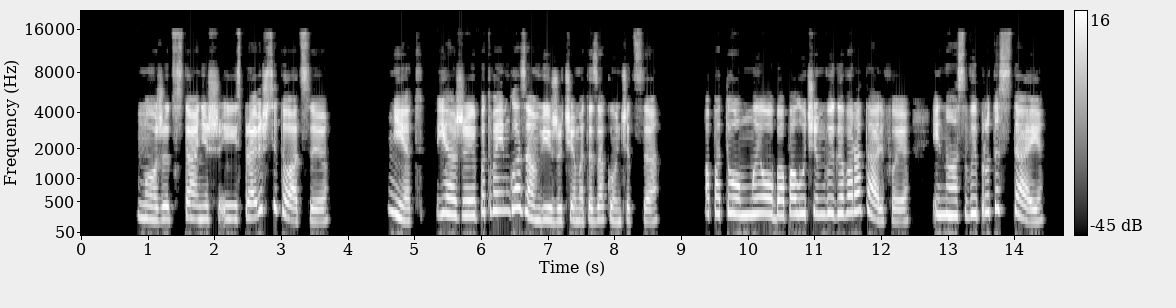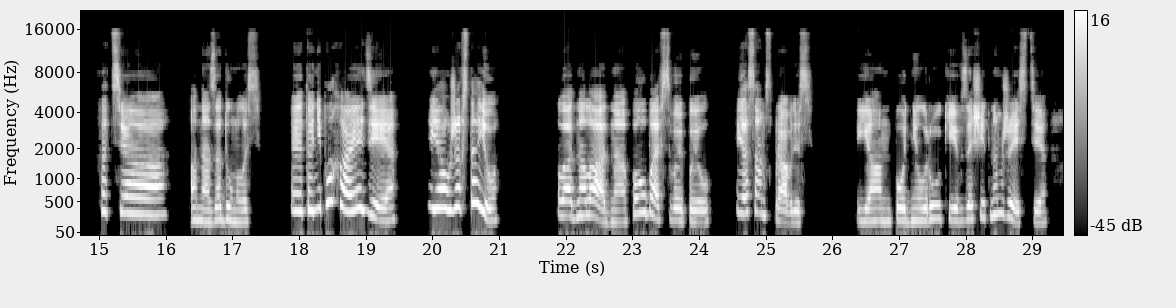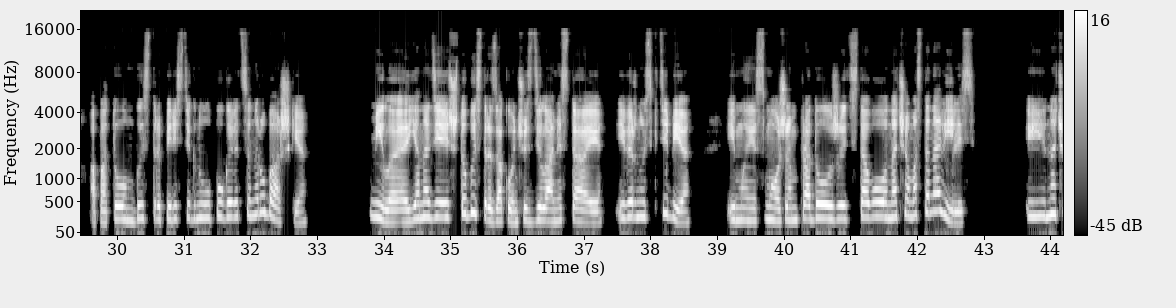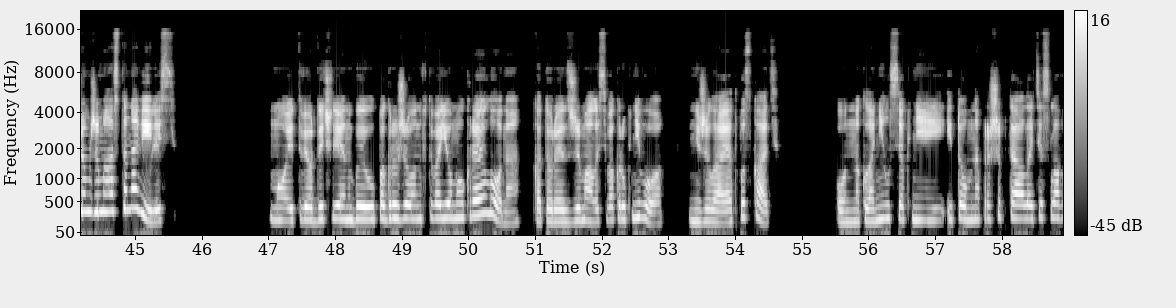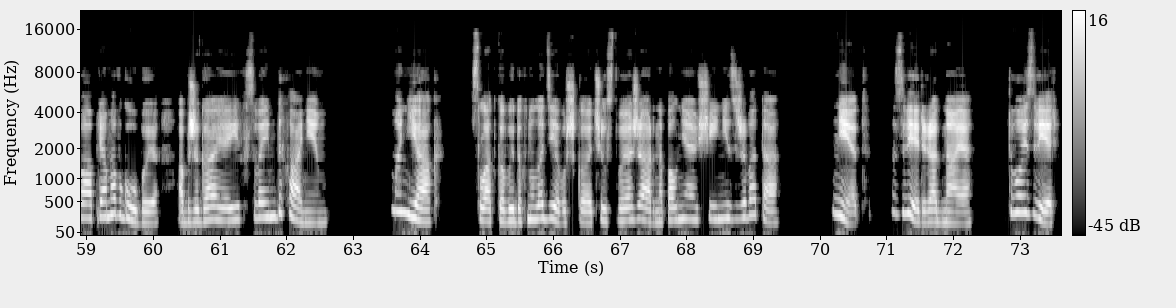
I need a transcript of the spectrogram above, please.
Может, встанешь и исправишь ситуацию? Нет, я же по твоим глазам вижу, чем это закончится. А потом мы оба получим выговор от Альфы, и нас выпрут из стаи. Хотя... Она задумалась. Это неплохая идея. Я уже встаю. Ладно, ладно, поубавь свой пыл. Я сам справлюсь. Ян поднял руки в защитном жесте, а потом быстро перестегнул пуговицы на рубашке. «Милая, я надеюсь, что быстро закончу с делами стаи и вернусь к тебе, и мы сможем продолжить с того, на чем остановились». «И на чем же мы остановились?» Мой твердый член был погружен в твое мокрое лоно, которое сжималось вокруг него, не желая отпускать. Он наклонился к ней и томно прошептал эти слова прямо в губы, обжигая их своим дыханием. «Маньяк!» — сладко выдохнула девушка, чувствуя жар, наполняющий низ живота. «Нет, зверь, родная, твой зверь».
